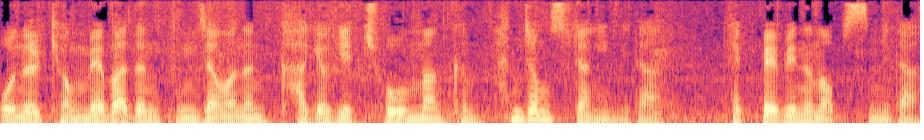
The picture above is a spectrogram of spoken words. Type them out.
오늘 경매받은 붕장어는 가격이 좋은 만큼 한정 수량입니다. 택배비는 없습니다.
